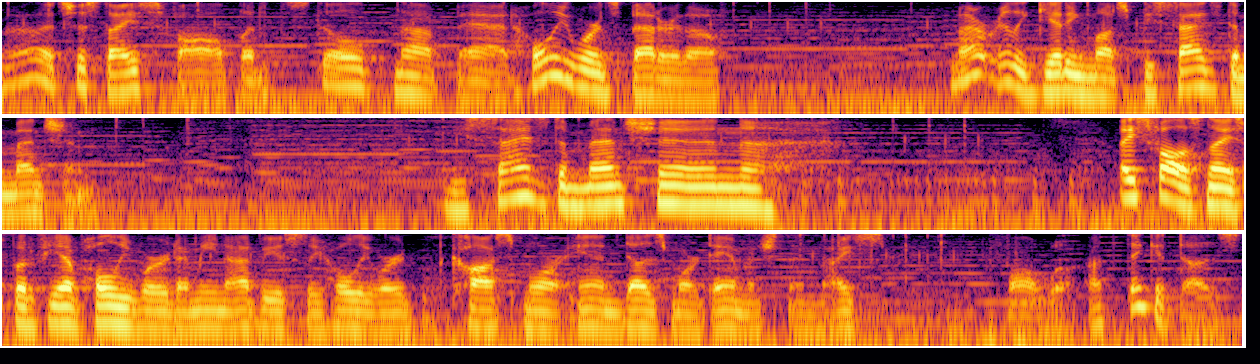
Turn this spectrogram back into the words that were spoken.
Well, it's just Icefall, but it's still not bad. Holy Word's better, though. I'm not really getting much besides Dimension. Besides Dimension... Icefall is nice, but if you have Holy Word, I mean, obviously Holy Word costs more and does more damage than Icefall will. I think it does.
